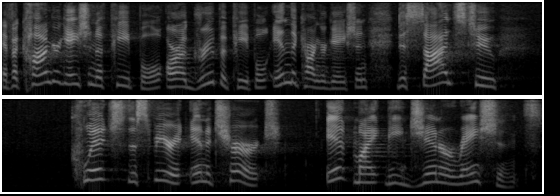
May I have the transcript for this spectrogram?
If a congregation of people or a group of people in the congregation decides to quench the spirit in a church, it might be generations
